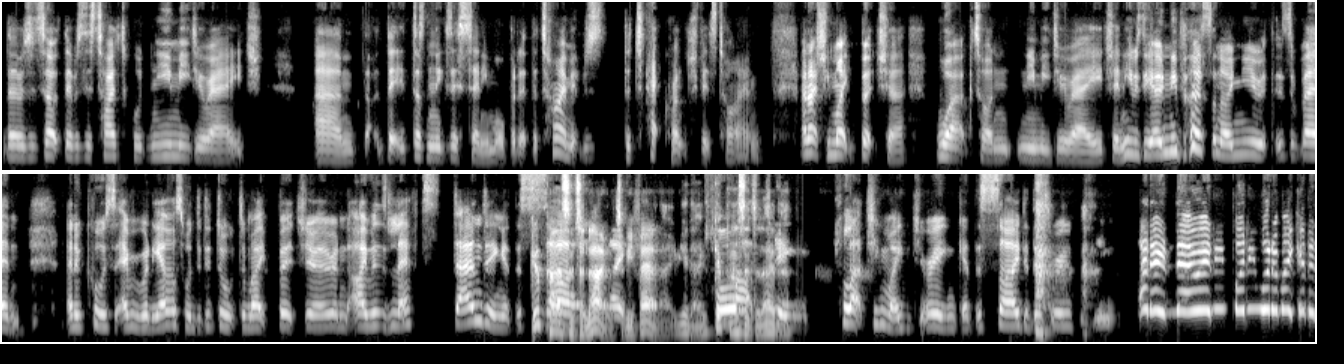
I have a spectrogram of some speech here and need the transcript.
there was this, there was this title called New Media Age. Um, it doesn't exist anymore, but at the time it was the TechCrunch of its time. And actually, Mike Butcher worked on New Media Age, and he was the only person I knew at this event. And of course, everybody else wanted to talk to Mike Butcher, and I was left standing at the good side, person to know. Like, to be fair, though, you know, good person to know. That. Clutching my drink at the side of this room. I don't know anybody. What am I going to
